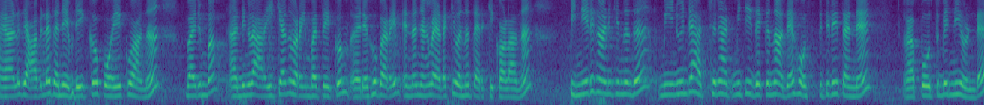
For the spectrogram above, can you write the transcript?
അയാൾ രാവിലെ തന്നെ എവിടേക്കോ പോയേക്കുവാന്ന് വരുമ്പം നിങ്ങൾ അറിയിക്കാന്ന് പറയുമ്പോഴത്തേക്കും രഘു പറയും എന്നാൽ ഞങ്ങൾ ഇടയ്ക്ക് വന്ന് തിരക്കിക്കോളാന്ന്. പിന്നീട് കാണിക്കുന്നത് മീനുവിന്റെ അച്ഛനെ അഡ്മിറ്റ് ചെയ്തേക്കുന്ന അതേ ഹോസ്പിറ്റലിൽ തന്നെ പോത്തുബെന്നിയുണ്ട്.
